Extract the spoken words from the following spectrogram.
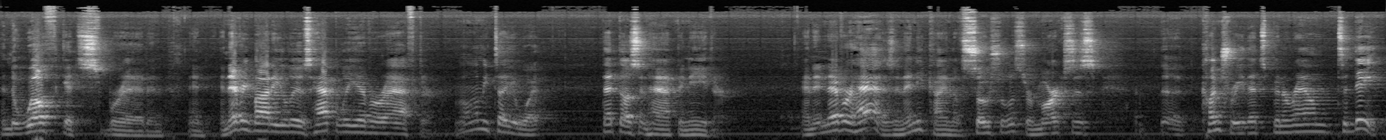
and the wealth gets spread and, and, and everybody lives happily ever after. Well, let me tell you what, that doesn't happen either. And it never has in any kind of socialist or Marxist uh, country that's been around to date.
